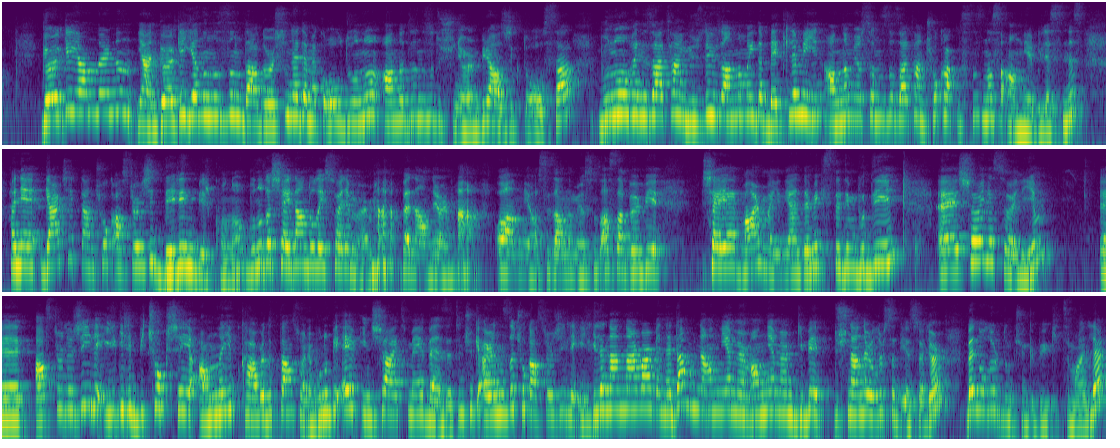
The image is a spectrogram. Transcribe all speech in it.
Gölge yanlarının yani gölge yanınızın daha doğrusu ne demek olduğunu anladığınızı düşünüyorum birazcık da olsa. Bunu hani zaten %100 anlamayı da beklemeyin. Anlamıyorsanız da zaten çok haklısınız. Nasıl anlayabilirsiniz? Hani gerçekten çok astroloji derin bir konu. Bunu da şeyden dolayı söylemiyorum. ben anlıyorum. o anlıyor. Siz anlamıyorsunuz. Asla böyle bir şeye varmayın. Yani demek istediğim bu değil. Ee, şöyle söyleyeyim e, astroloji ile ilgili birçok şeyi anlayıp kavradıktan sonra bunu bir ev inşa etmeye benzetin. Çünkü aranızda çok astroloji ile ilgilenenler var ve neden bunu anlayamıyorum, anlayamıyorum gibi düşünenler olursa diye söylüyorum. Ben olurdum çünkü büyük ihtimalle.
